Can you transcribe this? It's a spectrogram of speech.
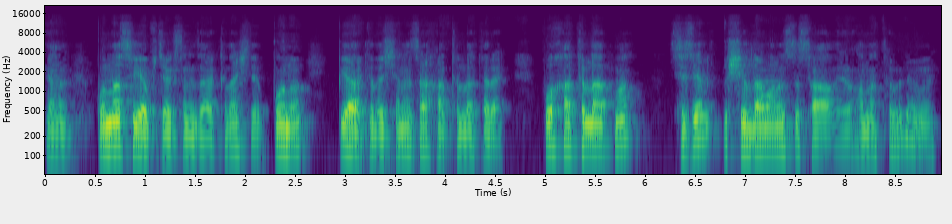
Yani bu nasıl yapacaksınız arkadaşlar? Bunu bir arkadaşınıza hatırlatarak. Bu hatırlatma sizin ışıldamanızı sağlıyor. Anlatabiliyor muyum?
